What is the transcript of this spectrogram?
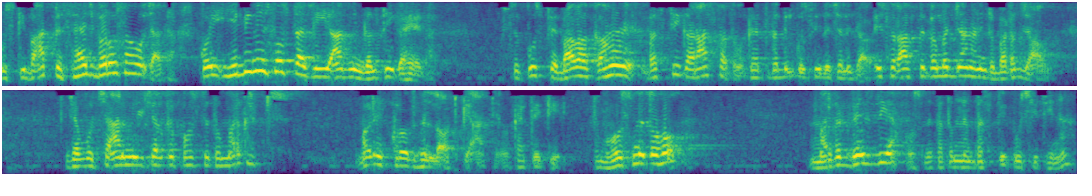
उसकी बात पे सहज भरोसा हो जाता। कोई ये भी नहीं सोचता कि ये आदमी गलती कहेगा। उससे पूछते, बाबा, कहाँ है? बस्ती का रास्ता तो? कहते थे बिल्कुल सीधे चले जाओ। इस रास्ते पे मत जाना, नहीं तो भटक जाओ। जब वो चार मील चल के पहुँचते तो मरघट बड़े क्रोध में लौट के आते। वो कहते कि, तुम होश में तो हो। मरघट भेज दिया। उसने कहा, तुमने बस्ती पूछी थी ना?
